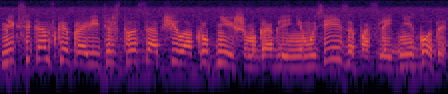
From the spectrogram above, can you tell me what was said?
Мексиканское правительство сообщило о крупнейшем ограблении музея за последние годы.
